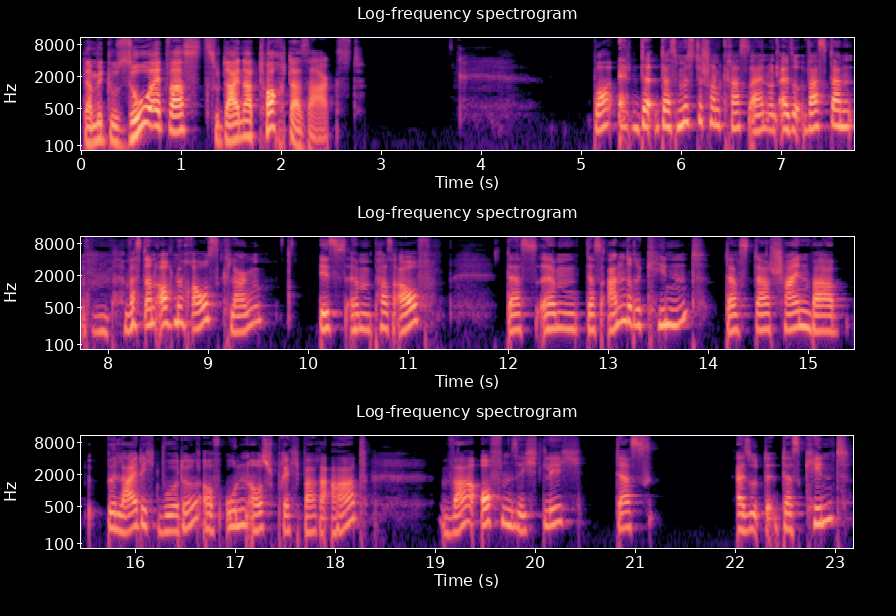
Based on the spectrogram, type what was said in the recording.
damit du so etwas zu deiner Tochter sagst? Boah, äh, das müsste schon krass sein. Und also, was dann, was dann auch noch rausklang, ist, ähm, pass auf, dass ähm, das andere Kind, das da scheinbar beleidigt wurde auf unaussprechbare Art, war offensichtlich das, also das Kind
